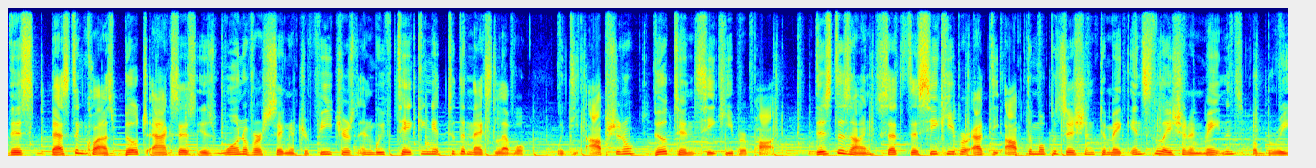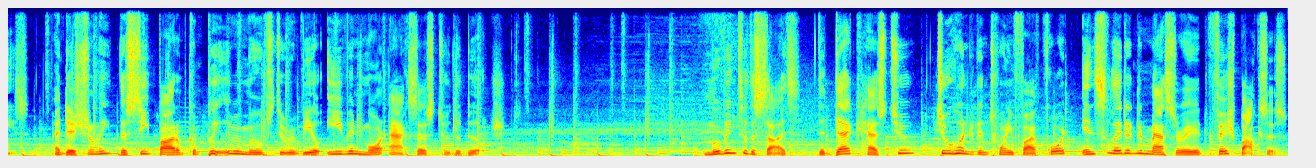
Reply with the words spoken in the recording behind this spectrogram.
This best-in-class bilge access is one of our signature features and we've taken it to the next level with the optional built-in Seakeeper pod. This design sets the Seakeeper at the optimal position to make installation and maintenance a breeze. Additionally, the seat bottom completely removes to reveal even more access to the bilge. Moving to the sides, the deck has two 225 quart insulated and macerated fish boxes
